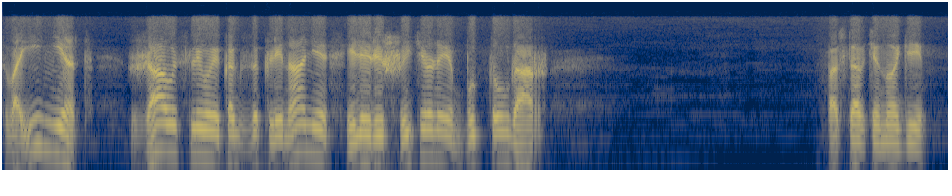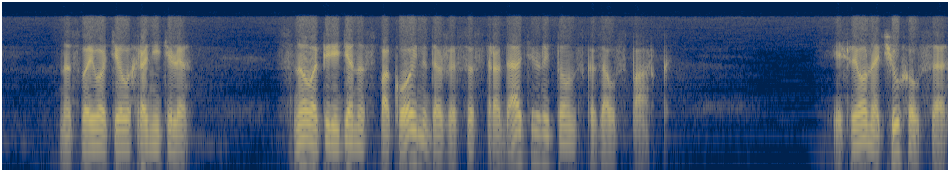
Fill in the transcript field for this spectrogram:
Свои нет. Жалостливые, как заклинание, или решительные, будто удар. Поставьте ноги на своего телохранителя. Снова перейдя на спокойный, даже сострадательный тон, сказал Спарк. Если он очухался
